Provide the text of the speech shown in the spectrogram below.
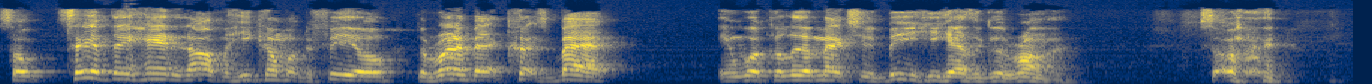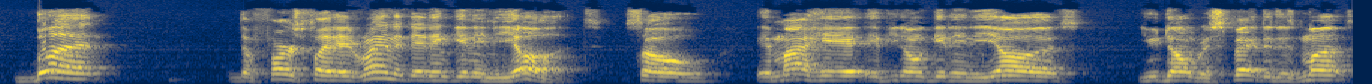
So say if they hand it off and he come up the field, the running back cuts back, and what Khalil Mack should be, he has a good run. So, but the first play they ran it, they didn't get any yards. So in my head, if you don't get any yards, you don't respect it as much.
